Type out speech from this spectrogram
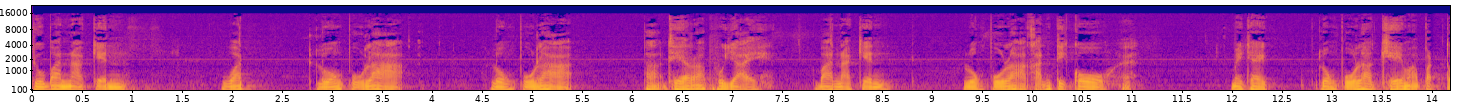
อยู่บ้านนาเกณวัดหลวงปู่ล่า หลวงปู่ล่า พระเถระผู้ใหญ่ บ้านนาเกณหลวงปู่ล่าขันติโก ไม่ใช่หลวงปู่ล่าเคมาปัตโต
